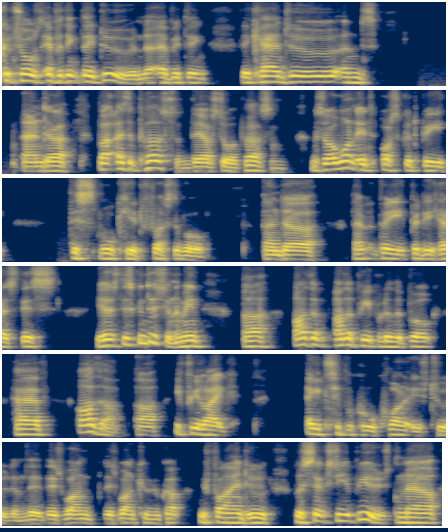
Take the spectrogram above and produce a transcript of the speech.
controls everything they do and everything they can do, and and uh, but as a person, they are still a person. And so I wanted Oscar to be this small kid first of all, and uh, but he, but he has this he has this condition. I mean, uh, other other people in the book have other, uh, if you like, atypical qualities to them. There, there's one there's one kid we find who was sexually abused. Now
